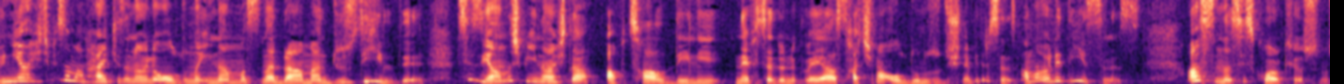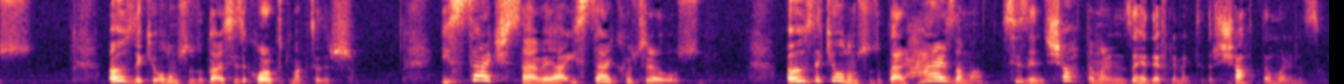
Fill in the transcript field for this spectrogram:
Dünya hiçbir zaman herkesin öyle olduğuna inanmasına rağmen düz değildi. Siz yanlış bir inançla aptal, deli, nefse dönük veya saçma olduğunuzu düşünebilirsiniz ama öyle değilsiniz. Aslında siz korkuyorsunuz. Özdeki olumsuzluklar sizi korkutmaktadır. İster kişisel veya ister kültürel olsun. Özdeki olumsuzluklar her zaman sizin şah damarınızı hedeflemektedir. Şah damarınızı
